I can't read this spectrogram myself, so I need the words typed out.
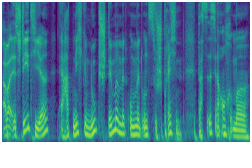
Aber es steht hier, er hat nicht genug Stimme, mit, um mit uns zu sprechen. Das ist ja auch immer,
